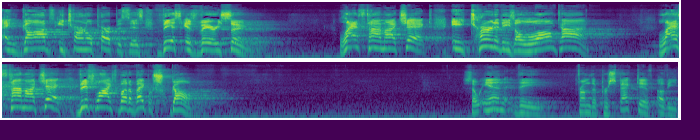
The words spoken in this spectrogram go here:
and God's eternal purposes, this is very soon. Last time I checked, eternity's a long time. Last time I checked, this life's but a vapor, gone. So, in the from the perspective of e-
